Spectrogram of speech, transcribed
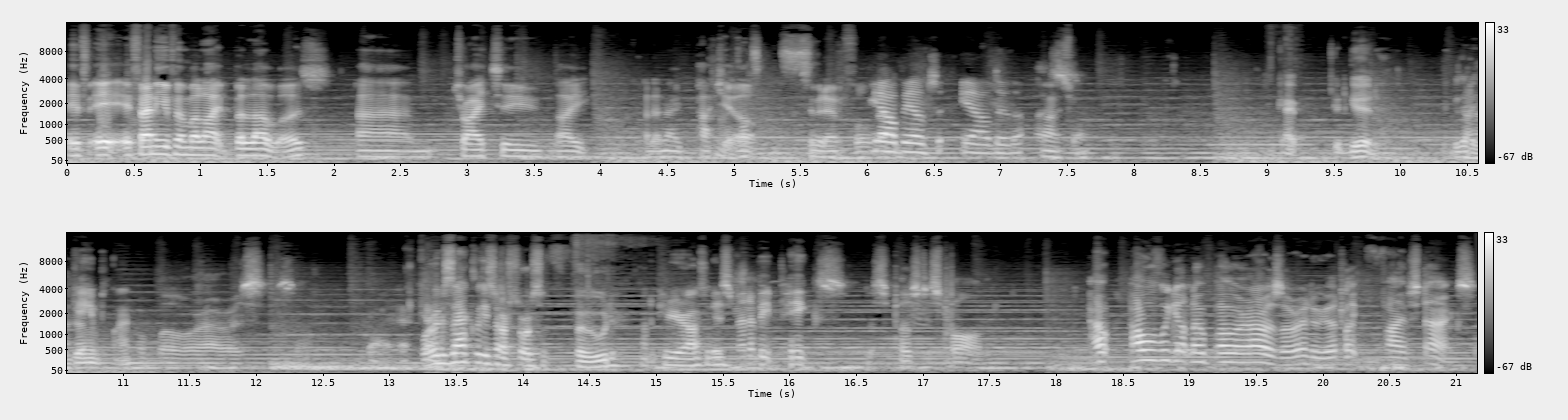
If if any of them are like below us, um, try to like I don't know, patch it up so we don't fall. Yeah, I'll down. be able to. Yeah, I'll do that. Nice one. Okay, good, good. We got a game plan. Bow or arrows. So. Right. Okay. What exactly is our source of food? Out of curiosity. It's meant to be pigs. They're supposed to spawn. How, how have we got no bow and arrows already? We had like five stacks.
